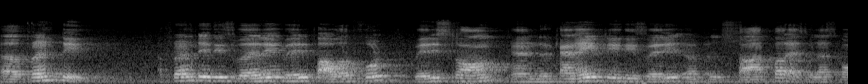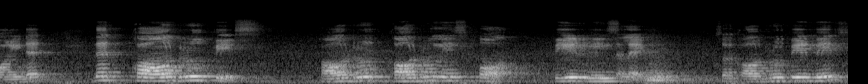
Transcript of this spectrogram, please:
uh, front teeth front teeth is very very powerful very strong and the canine teeth is very uh, sharper as well as pointed. Then quadrupeds quadru quadru means four. Ped means leg. So quadruped means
